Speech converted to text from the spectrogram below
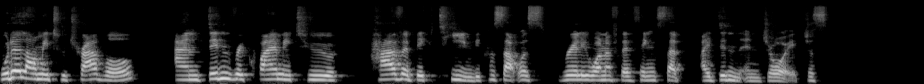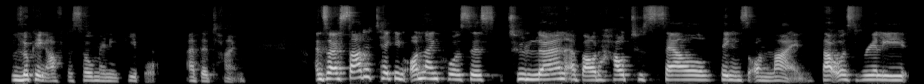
would allow me to travel and didn't require me to have a big team because that was really one of the things that I didn't enjoy, just looking after so many people at the time. And so I started taking online courses to learn about how to sell things online. That was really,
